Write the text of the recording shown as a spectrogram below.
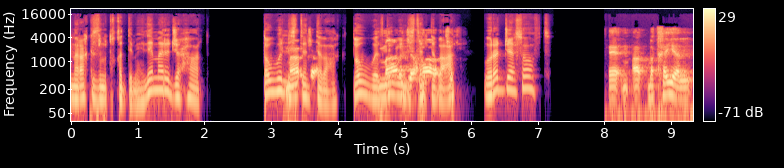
المراكز المتقدمة. ليه ما رجع hard طول الستنت تبعك طول طول الستنت تبعك ورجع soft. إيه بتخيل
